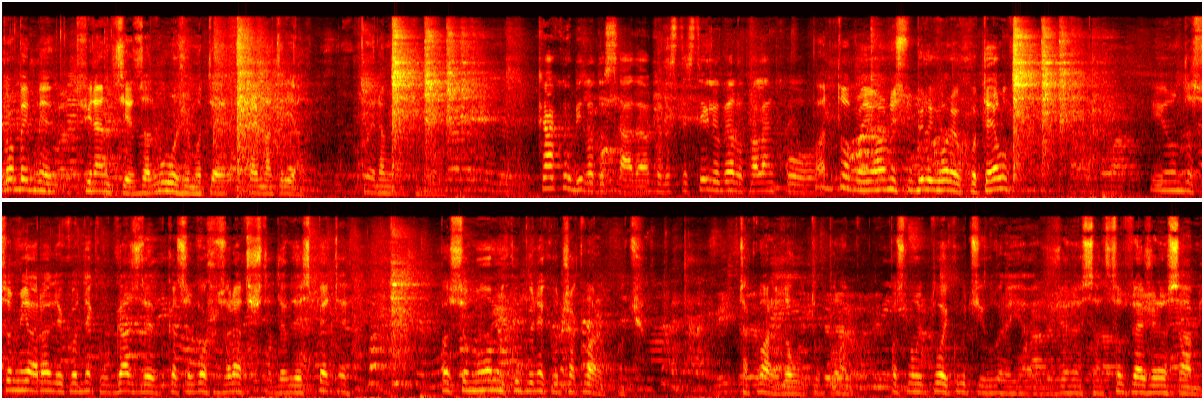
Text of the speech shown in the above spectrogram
Problem je financije, za uložimo te, taj materijal. To je nam jako Kako je bilo do sada, kada ste stigli u Belu Palanku? Pa dobro, ja oni su bili gore u hotelu i onda sam ja radio kod nekog gazde kad sam došao sa ratišta, 95. Pa sam u Omi kupio neku čakvaru kuću. Čakvaru da ovu tu Palanku. Pa smo u tvoj kući uvere, ja i žene sad, sad sve žene sami.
